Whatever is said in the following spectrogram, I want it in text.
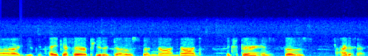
uh, you can take a therapeutic dose and not not experience those side effects.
